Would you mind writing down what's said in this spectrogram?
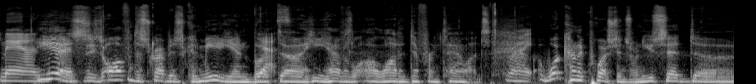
man. He is. He's often described as a comedian, but yes. uh, he has a lot of different talents. Right. What kind of questions, when you said, uh,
